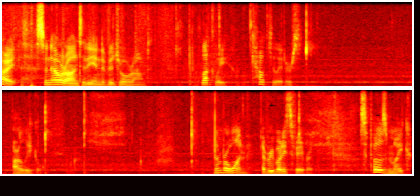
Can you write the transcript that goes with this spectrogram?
Alright, so now we're on to the individual round. Luckily, calculators are legal. Number one, everybody's favorite. Suppose Mike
